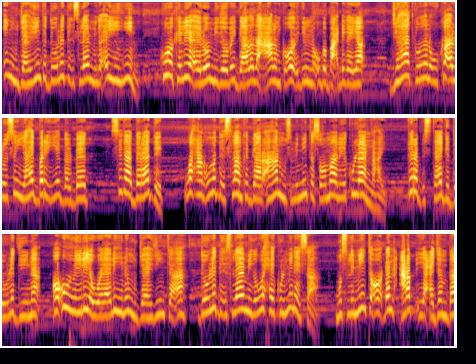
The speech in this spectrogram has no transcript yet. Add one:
in mujaahidiinta dowladda islaamiga ay yihiin kuwa keliya ee loo midoobay gaalada caalamka oo idilna u babacdhigaya jihaadkoodana uu ka aloosan yahay bari iyo galbeed. Sidaa daraaddeed waxaan ummadda islaamka gaar ahaan muslimiinta soomaaliya ku leennahay garab istaaga dowladdiinna oo u heyliya walaalihiinna mujaahidiinta ah. Dowladda islaamiga waxay kulminaysaa muslimiinta oo dhan carab iyo cajamba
